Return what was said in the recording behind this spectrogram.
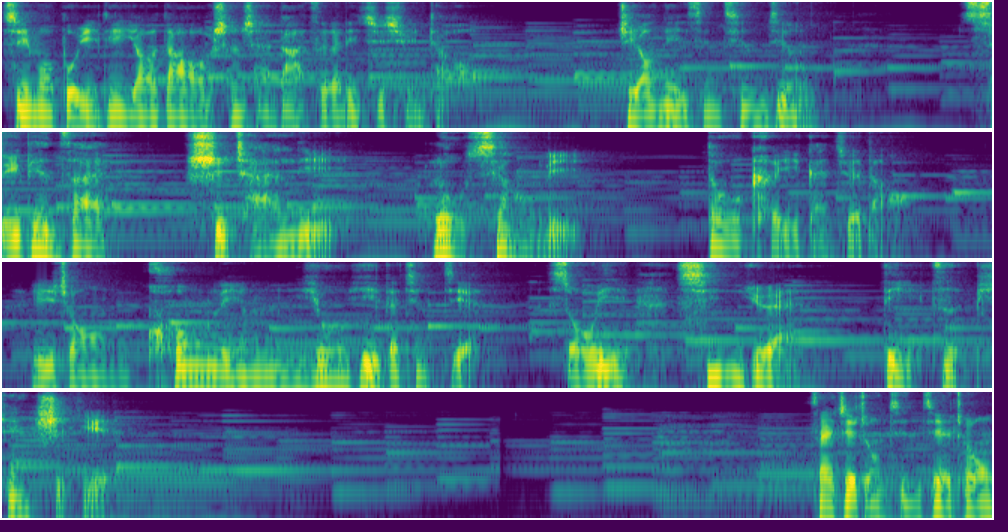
寂寞不一定要到深山大泽里去寻找，只要内心清静，随便在市禅里、陋巷里，都可以感觉到一种空灵幽逸的境界。所谓心远地自偏是也。在这种境界中。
